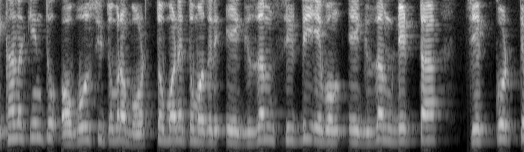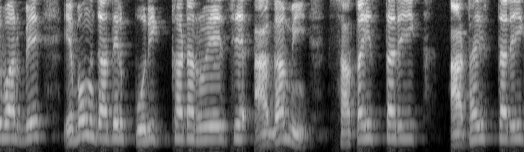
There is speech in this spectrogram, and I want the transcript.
এখানে কিন্তু অবশ্যই তোমরা বর্তমানে তোমাদের এক্সাম সিটি এবং এক্সাম ডেটটা চেক করতে পারবে। এবং যাদের পরীক্ষাটা রয়েছে আগামী সাতাইশ তারিখ আঠাইশ তারিখ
